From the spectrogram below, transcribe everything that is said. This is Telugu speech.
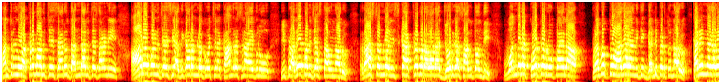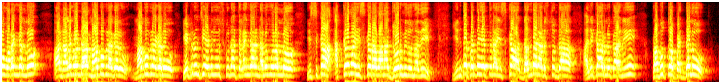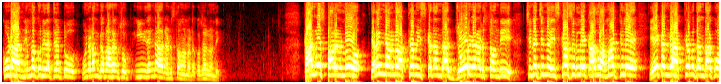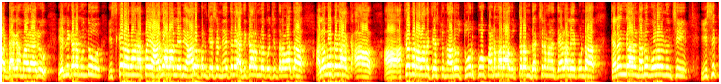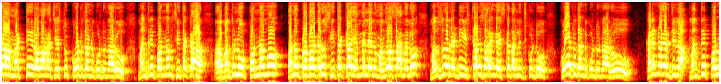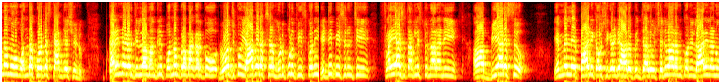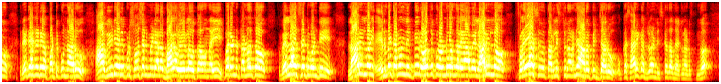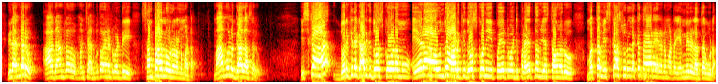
మంత్రులు అక్రమాలు చేశారు దందాలు చేశారని ఆరోపణలు చేసి అధికారంలోకి వచ్చిన కాంగ్రెస్ నాయకులు ఇప్పుడు అదే పని చేస్తా ఉన్నారు. రాష్ట్రంలో ఇసుక అక్రమ రవాణా జోరుగా సాగుతోంది. వందల కోట్ల రూపాయల ప్రభుత్వ ఆదాయానికి గండి పెడుతున్నారు. కరీంనగర్ వరంగల్లు ఆ నల్గొండ మహబూబ్ నగరు మహబూబ్ నగరు ఎటు నుంచి ఎటు చూసుకున్న తెలంగాణ నలుమూలల్లో ఇసుక అక్రమ ఇసుక రవాణా జోరు మీద ఉన్నది. ఇంత పెద్ద ఎత్తున ఇసుక దందా నడుస్తుందా? అధికారులు కానీ ప్రభుత్వ పెద్దలు కూడా నిమ్మకు నిలెత్తినట్టు ఉండడం గమనార్హం. సో ఈ విధంగా నడుస్తుంది అన్నమాట కొంచెం చూడండి. కాంగ్రెస్ పాలనలో తెలంగాణలో అక్రమ ఇసుక దందా జోరుగా నడుస్తోంది. చిన్న చిన్న ఇసుకాసురులే కాదు అమాత్యులే ఏకంగా అక్రమ దందాకు అడ్డాగా మారారు. ఎన్నికల ముందు ఇసుక రవాణాపై ఆధారాలు లేని ఆరోపణలు చేసిన నేతలే అధికారంలోకి వచ్చిన తర్వాత అలవోకగా ఆ- అక్రమ రవాణా చేస్తున్నారు. తూర్పు పడమర ఉత్తరం దక్షిణం అనే తేడా లేకుండా తెలంగాణ నలుమూలల నుంచి ఇసుక మట్టి రవాణా చేస్తూ కోట్లు దండుకుంటున్నారు. మంత్రి పొన్నం సీతక్క మంత్రులు పొన్నము పొన్నం ప్రభాకరు సీతక్క ఎమ్మెల్యేలు మందుల సామెలు మధుసూదర్ రెడ్డి ఇష్టానుసారంగా ఇసుక తరలించుకుంటూ కోట్లు దండుకుంటున్నారు. కరీంనగర్ జిల్లా మంత్రి పొన్నము వంద కోట్ల స్కామ్ చేసిండు. కరీంనగర్ జిల్లా మంత్రి పొన్నం ప్రభాకర్కు రోజుకు యాభై లక్షల ముడుపులు తీసుకొని ఎడ్డిపిసి నుంచి ఫ్లై యాష్ తరలిస్తున్నారని బీఆర్ఎస్ ఎమ్మెల్యే పాడి కౌశిక్ రెడ్డి ఆరోపించారు. శనివారం కొన్ని లారీలను రెడ్ హ్యాండెడ్గా పట్టుకున్నారు. ఆ వీడియోలు ఇప్పుడు సోషల్ మీడియాలో బాగా వైరల్ అవుతా ఉన్నాయి. ముప్పై రెండు టన్నులతో వెళ్ళాల్సినటువంటి లారీల్లో ఎనభై టన్నులు నింపి రోజుకు రెండు వందల యాభై లారీల్లో ఫ్లయాస్ తరలిస్తున్నారని ఆరోపించారు. ఒక్కసారి ఇక్కడ చూడండి ఇసుక దందా ఎట్లా నడుస్తుందో. వీళ్ళందరూ ఆ దాంట్లో మంచి అద్భుతమైనటువంటి సంపాదనలో ఉన్నారన్నమాట. మామూలు కాదు అసలు. ఇసుక దొరికిన కాడికి దోసుకోవడము ఏడా ఉందో ఆడికి దోసుకొని పోయేటువంటి ప్రయత్నం చేస్తా ఉన్నారు. మొత్తం ఇసుకాసురు లెక్క తయారయ్యారనమాట ఎమ్మెల్యేలు అంతా కూడా.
